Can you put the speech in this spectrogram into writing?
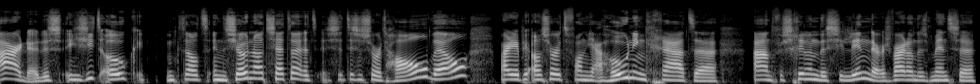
aarde. Dus je ziet ook, ik, ik zal het in de show notes zetten. Het is, het is een soort hal wel, maar je hebt een soort van ja, honinggraten aan verschillende cilinders, waar dan dus mensen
